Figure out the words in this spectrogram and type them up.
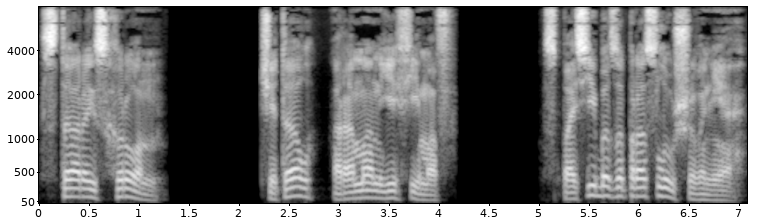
Старый схрон. Читал Роман Ефимов. Спасибо за прослушивание.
